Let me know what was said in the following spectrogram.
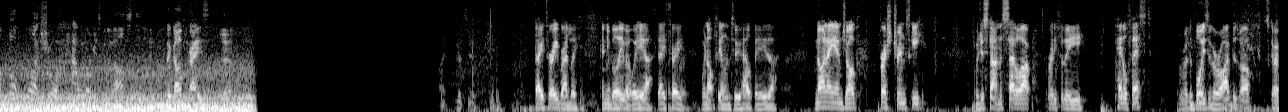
I'm not quite sure how long the golf craze. Yeah. Mate, good to you. Day three, Bradley. Can you believe it? We're here. Day three. We're not feeling too healthy either. 9 a.m. job, fresh trim ski. We're just starting to saddle up, ready for the pedal fest. We're ready. The boys have arrived as well. Let's go.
